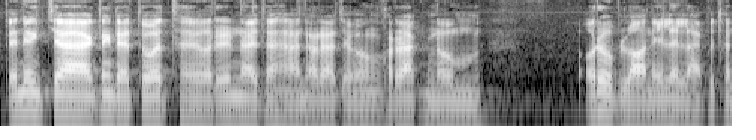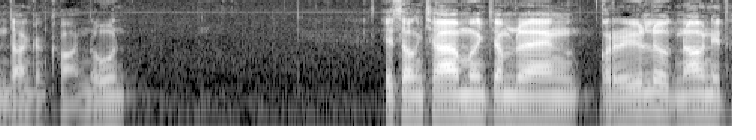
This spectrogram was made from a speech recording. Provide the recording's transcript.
แต่เนื่องจากตั้งแต่ตัวเธอหรือนายทหารอาราชองครักษ์นม รูปหล่อในหลาย ๆ พุทธันดรก่อนๆนู้นได้ส่งชาวเมืองจำแรงหรือลูกน้องในท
